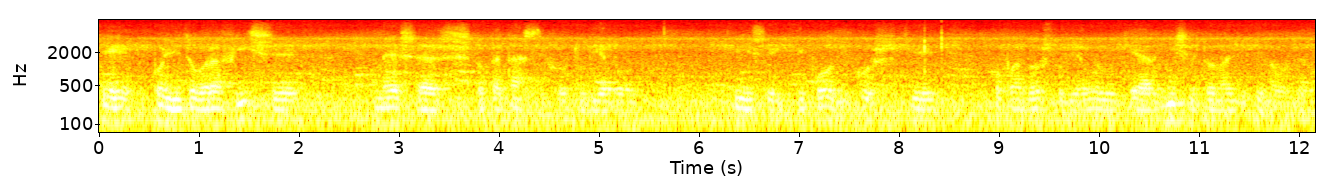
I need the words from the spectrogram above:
Και πολιτογραφείσαι μέσα στο κατάστοιχο του διαβόλου. Και είσαι υπόδικος και ο παντός του διαβόλου και αρνήσει τον αληθινό Θεό.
